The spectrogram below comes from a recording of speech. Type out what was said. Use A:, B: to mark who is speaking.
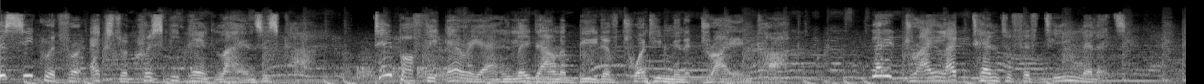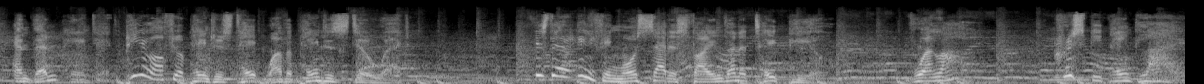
A: The secret for extra crispy paint lines is cut. Tape off the area and lay down a bead of 20-minute drying caulk. Let it dry like 10 to 15 minutes. And then paint it. Peel off your painter's tape while the paint is still wet. Is there anything more satisfying than a tape peel? Voila! Crispy paint lines.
